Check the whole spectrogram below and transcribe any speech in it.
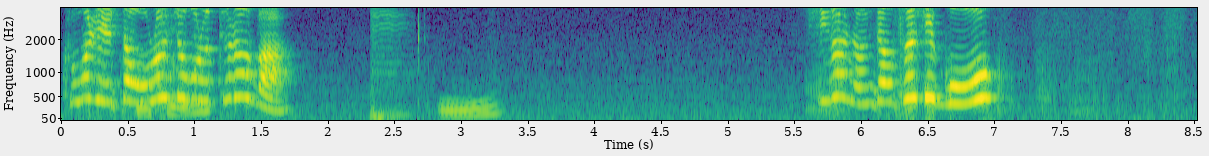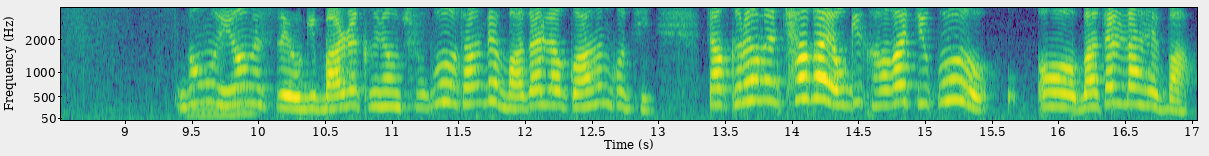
궁을 일단 오른쪽으로 틀어봐. 시간 연장 쓰시고. 너무 위험했어 여기 말을 그냥 주고 상대 마달라고 하는 거지. 자 그러면 차가 여기 가가지고 어 마달라 해봐.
